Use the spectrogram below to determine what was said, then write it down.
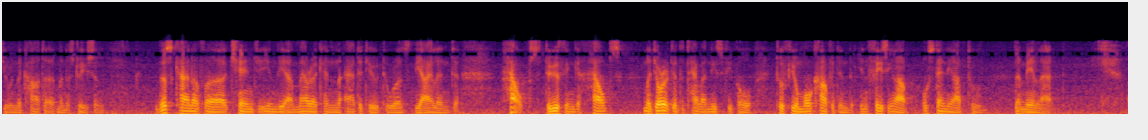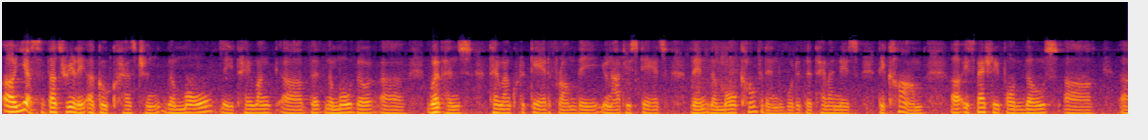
during the Carter administration. This kind of uh, change in the American attitude towards the island helps, do you think helps majority of the Taiwanese people to feel more confident in facing up or standing up to the mainland? Uh, yes, that's really a good question. The more the Taiwan, uh, the, the, more the uh, weapons Taiwan could get from the United States, then the more confident would the Taiwanese become, uh, especially for those uh,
